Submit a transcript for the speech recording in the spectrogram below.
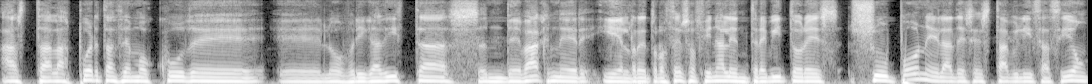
hasta las puertas de Moscú de eh, los brigadistas de Wagner y el retroceso final entre vítores, ¿supone la desestabilización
